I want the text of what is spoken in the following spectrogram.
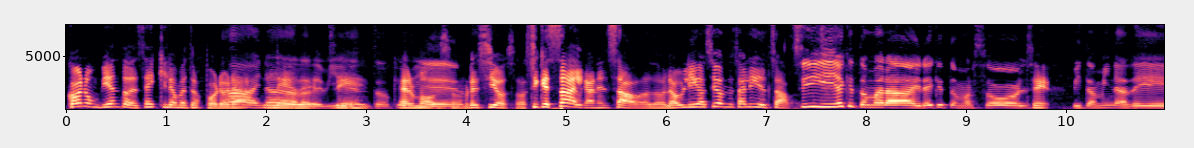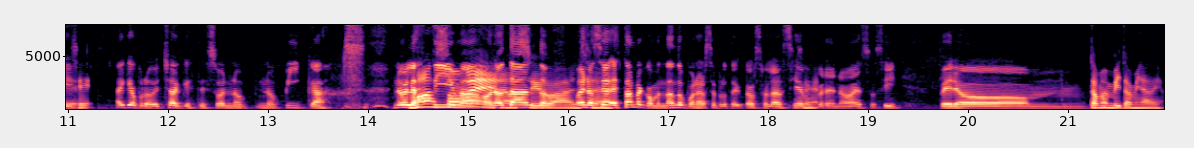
Con un viento de 6 kilómetros por hora. Ay, nada leve, de viento, qué Hermoso, bien. precioso. Así que salgan el sábado. La obligación de salir el sábado. Sí, hay que tomar aire, hay que tomar sol, Sí. vitamina D. Sí. Hay que aprovechar que este sol no, no pica, no Más lastima o o, no tanto. igual, bueno, sí. o sea, están recomendando ponerse protector solar siempre, ¿no? Eso sí. Pero mm, Tomen vitamina D.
